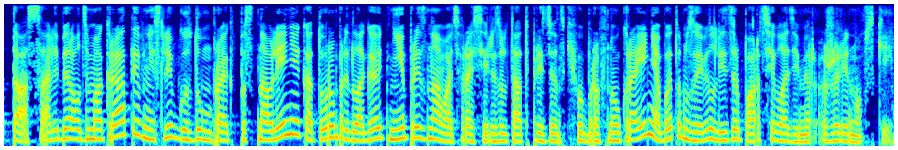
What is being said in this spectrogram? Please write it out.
ТАСС. А либерал-демократы внесли в Госдуму проект постановления, которым предлагают не признавать в России результаты президентских выборов на Украине. Об этом заявил лидер партии Владимир Жириновский.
